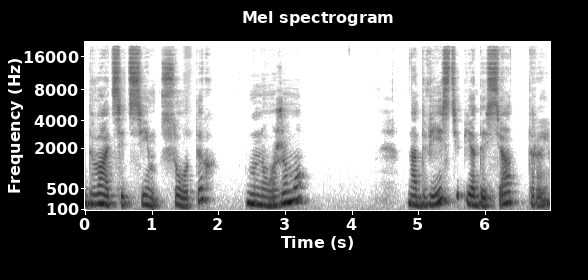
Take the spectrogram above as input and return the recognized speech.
1,27 множимо на 253.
